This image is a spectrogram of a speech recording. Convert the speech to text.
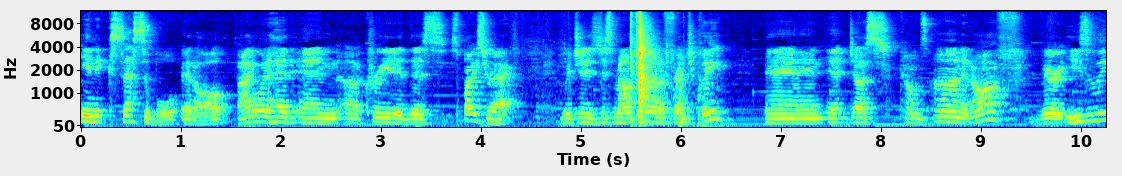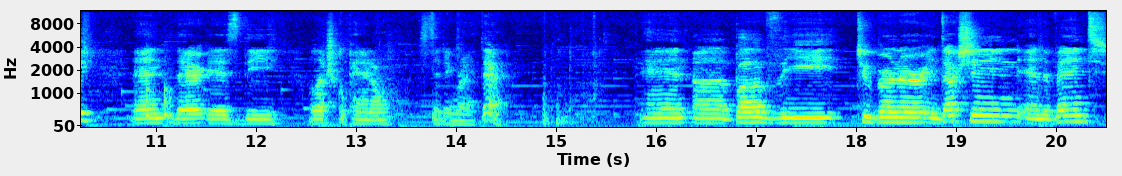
inaccessible at all, I went ahead and uh, created this spice rack, which is just mounted on a French cleat, and it just comes on and off very easily, and there is the electrical panel sitting right there. And uh, above the two burner induction and the vent,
